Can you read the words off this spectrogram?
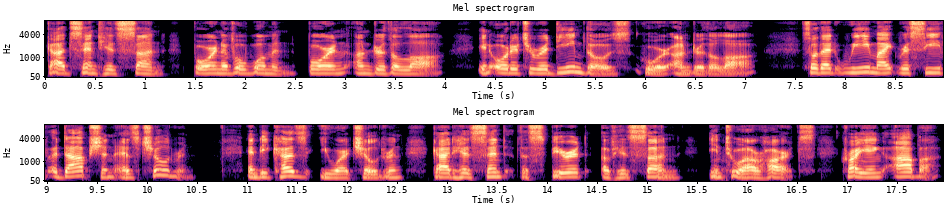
God sent his Son, born of a woman, born under the law, in order to redeem those who were under the law, so that we might receive adoption as children. And because you are children, God has sent the Spirit of His Son into our hearts, crying, Abba,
